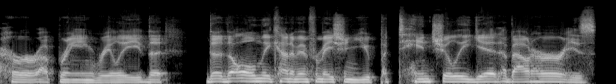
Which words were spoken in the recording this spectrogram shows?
her upbringing really. The the the only kind of information you potentially get about her is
